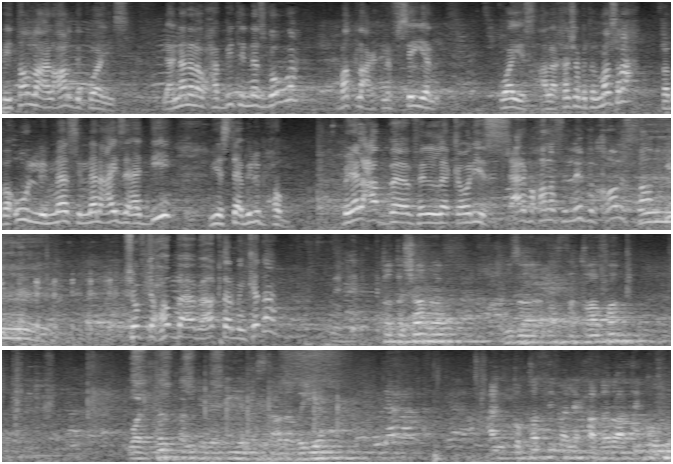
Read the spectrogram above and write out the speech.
بيطلع العرض كويس. لأن أنا لو حبيت الناس جوه بطلع نفسيا كويس على خشبة المسرح فبقول للناس اللي أنا عايز اديه بيستقبلوه بحب. بيلعب في الكواليس. عارف أخلص ال level خالص؟ صعب جدا. شفت حب أكتر من كده؟ تتشرف وزارة الثقافة. والفرقة الغنائية الاستعراضية أن تقدم لحضراتكم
